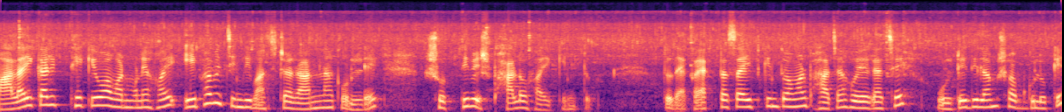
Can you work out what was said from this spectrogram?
মালাইকারির থেকেও আমার মনে হয় এভাবে চিংড়ি মাছটা রান্না করলে সত্যি বেশ ভালো হয় কিন্তু। তো দেখো, একটা সাইড কিন্তু আমার ভাজা হয়ে গেছে, উল্টে দিলাম সবগুলোকে।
